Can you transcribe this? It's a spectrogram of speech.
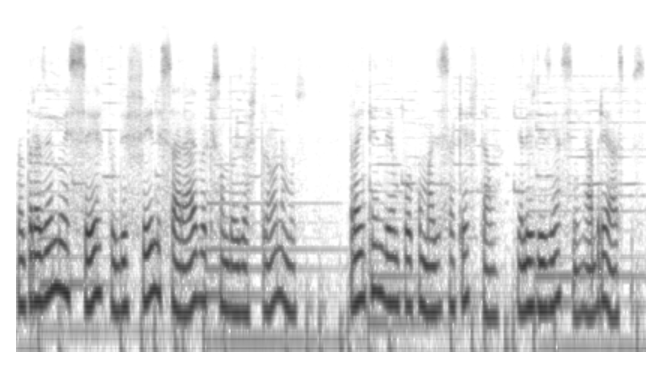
Então, trazendo um excerto de Phil e Saraiva, que são dois astrônomos, para entender um pouco mais essa questão. Eles dizem assim, abre aspas,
